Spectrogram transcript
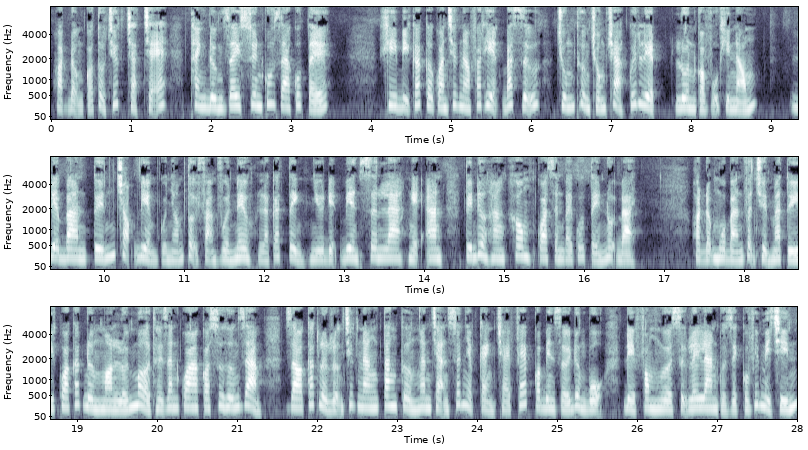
hoạt động có tổ chức chặt chẽ, thành đường dây xuyên quốc gia quốc tế. Khi bị các cơ quan chức năng phát hiện bắt giữ, chúng thường chống trả quyết liệt, luôn có vũ khí nóng. Địa bàn tuyến trọng điểm của nhóm tội phạm vừa nêu là các tỉnh như Điện Biên, Sơn La, Nghệ An, tuyến đường hàng không qua sân bay quốc tế Nội Bài. Hoạt động mua bán vận chuyển ma túy qua các đường mòn lối mở thời gian qua có xu hướng giảm do các lực lượng chức năng tăng cường ngăn chặn xuất nhập cảnh trái phép qua biên giới đường bộ để phòng ngừa sự lây lan của dịch COVID-19.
